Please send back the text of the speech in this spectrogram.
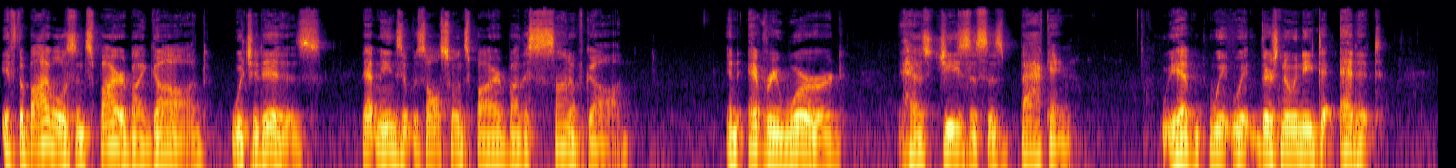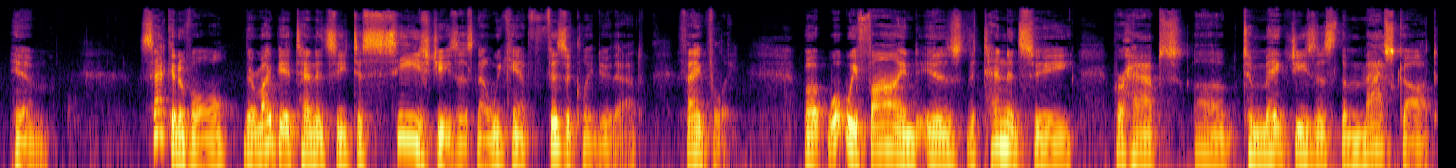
if the Bible is inspired by God, which it is, that means it was also inspired by the Son of God. And every word has Jesus's backing. We have we, we, there's no need to edit him. Second of all, there might be a tendency to seize Jesus. Now we can't physically do that, thankfully. But what we find is the tendency, perhaps, uh, to make Jesus the mascot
